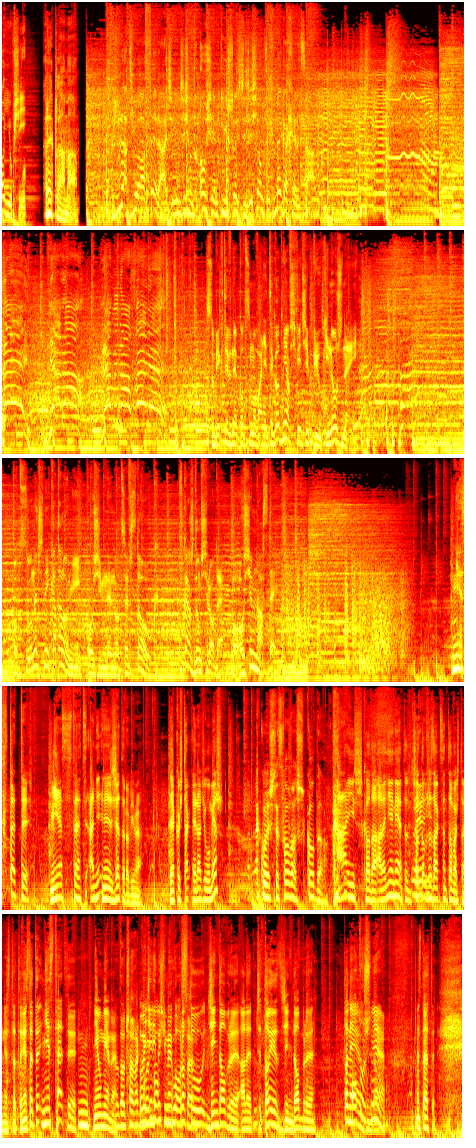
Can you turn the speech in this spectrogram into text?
Wsi. Reklama. Radio Afera 98,6 MHz. Hej! Jara! Gramy na aferę! Subiektywne podsumowanie tygodnia w świecie piłki nożnej. Od słonecznej Katalonii po zimne noce w Stołk. W każdą środę po 18. Niestety. Niestety. A nie, nie, źle to robimy. Jakoś tak, Radziu, umiesz? Brakło jeszcze słowa szkoda. Aj, szkoda, ale nie, nie, to trzeba dobrze zaakcentować to niestety. Niestety, niestety, nie umiemy. No to trzeba tak Powiedzielibyśmy po prostu dzień dobry, ale czy to jest dzień dobry? To nie Otóż jest dzień nie. Dobry. Niestety.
